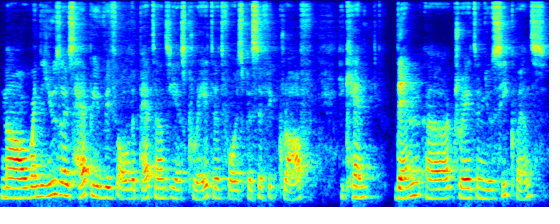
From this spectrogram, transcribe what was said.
Now, when the user is happy with all the patterns he has created for a specific graph, he can then uh, create a new sequence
